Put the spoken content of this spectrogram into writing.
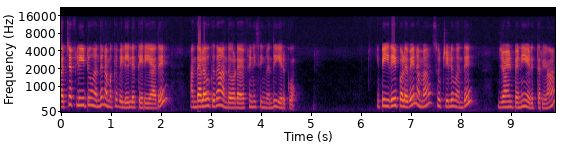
வச்ச ஃப்ளீட்டும் வந்து நமக்கு வெளியில் தெரியாது. அந்த அளவுக்கு தான் அதோட ஃபினிஷிங் வந்து இருக்கும். இப்போ இதே போலவே நம்ம சுற்றிலும் வந்து ஜாயின் பண்ணி எடுத்துடலாம்.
